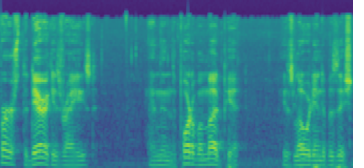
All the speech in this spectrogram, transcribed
First, the derrick is raised, and then the portable mud pit is lowered into position.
